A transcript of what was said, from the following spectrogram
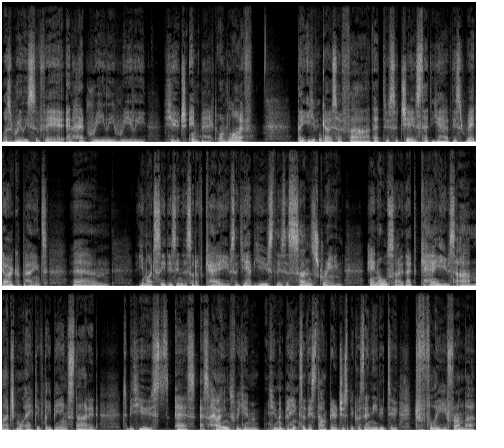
was really severe and had really, really huge impact on life. They even go so far that to suggest that you have this red ochre paint. Um, you might see this in the sort of caves that you have used this as sunscreen, and also that caves are much more actively being started to be used as as homes for human human beings at this time period, just because they needed to, flee from the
